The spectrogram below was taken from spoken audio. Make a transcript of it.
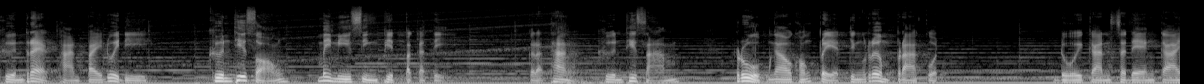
คืนแรกผ่านไปด้วยดี คืนที่สองไม่มีสิ่งผิดปกติ กระทั่งคืนที่สามรูปเงาของเปรตจึงเริ่มปรากฏ โดยการแสดงกาย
